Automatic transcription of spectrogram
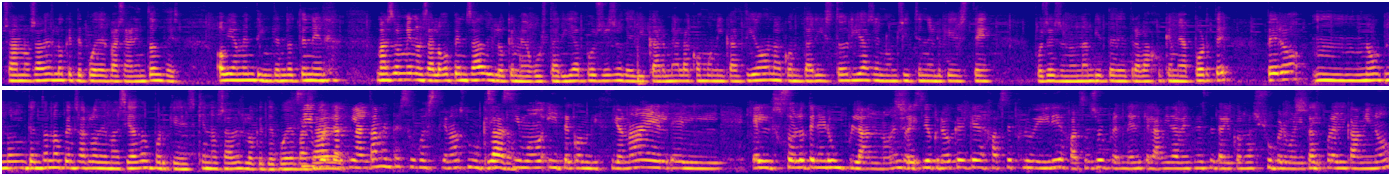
O sea, no sabes lo que te puede pasar. Entonces, obviamente intento tener más o menos algo pensado y lo que me gustaría, pues eso, dedicarme a la comunicación, a contar historias en un sitio en el que esté, pues eso, en un ambiente de trabajo que me aporte. Pero mm, no, no intento no pensarlo demasiado porque es que no sabes lo que te puede pasar. Sí, porque al final también te sugestionas muchísimo y te condiciona el, el, el solo tener un plan, ¿no? Entonces Sí. yo creo que hay que dejarse fluir y dejarse sorprender, que la vida a veces te trae cosas súper bonitas Sí. por el camino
